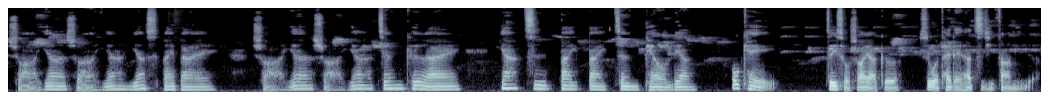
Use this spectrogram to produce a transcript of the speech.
刷牙刷牙，牙齿拜拜。刷牙刷牙真可爱，牙齿拜拜真漂亮。OK，这一首刷牙歌是我太太她自己发明的，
